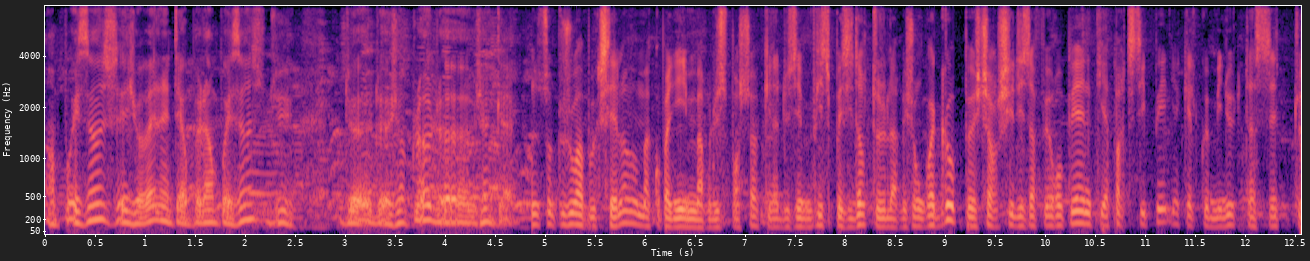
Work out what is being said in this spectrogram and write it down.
en présence, et je vais l'interpeller en présence du, de, Jean-Claude Juncker. Nous sommes toujours à Bruxelles, hein. ma compagnie Marlus Panchard, qui est la deuxième vice-présidente de la région Guadeloupe, chargée des affaires européennes, qui a participé il y a quelques minutes à cette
